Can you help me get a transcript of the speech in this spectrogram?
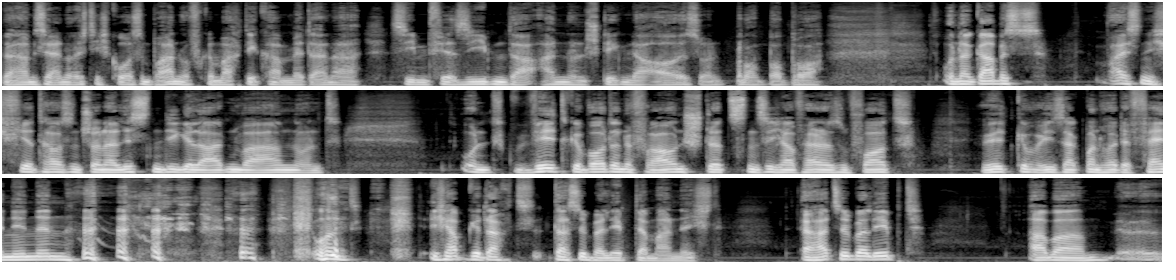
Da haben sie einen richtig großen Bahnhof gemacht. Die kamen mit einer 747 da an und stiegen da aus und blah, blah, blah. Und dann gab es, weiß nicht, 4000 Journalisten, die geladen waren und, und wild gewordene Frauen stürzten sich auf Harrison Ford. Wild, wie sagt man heute, Faninnen. und ich habe gedacht, das überlebt der Mann nicht. Er hat's überlebt, aber äh,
